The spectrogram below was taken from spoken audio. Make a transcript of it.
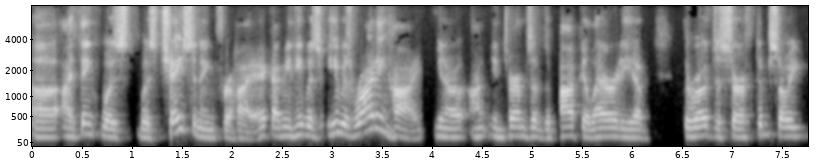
uh, I think, was was chastening for Hayek. I mean, he was he was riding high, you know, on, in terms of the popularity of the road to serfdom. So he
